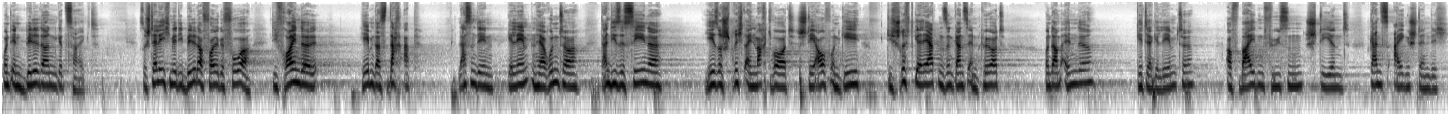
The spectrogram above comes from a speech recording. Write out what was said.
und in Bildern gezeigt so stelle ich mir die Bilderfolge vor. Die Freunde heben das Dach ab, lassen den Gelähmten herunter, dann diese Szene, Jesus spricht ein Machtwort, steh auf und geh, die Schriftgelehrten sind ganz empört und am Ende geht der Gelähmte auf beiden Füßen stehend, ganz eigenständig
